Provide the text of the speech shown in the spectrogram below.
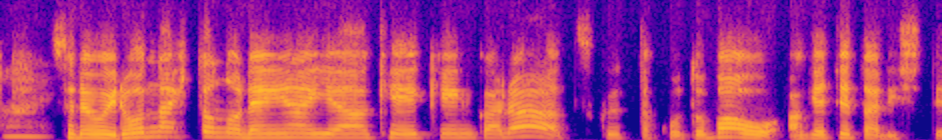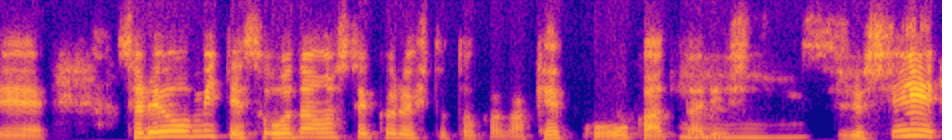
はい。それをいろんな人の恋愛や経験から作った言葉をあげてたりして、それを見て相談をしてくる人とかが結構多かったりするし、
